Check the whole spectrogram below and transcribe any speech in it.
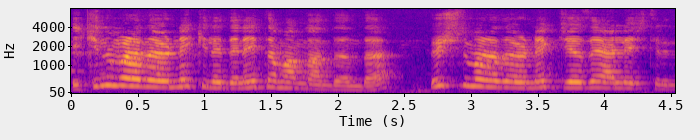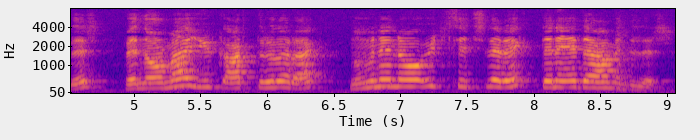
2 numaralı örnek ile deney tamamlandığında 3 numaralı örnek cihaza yerleştirilir ve normal yük arttırılarak numune No3 seçilerek deneye devam edilir.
